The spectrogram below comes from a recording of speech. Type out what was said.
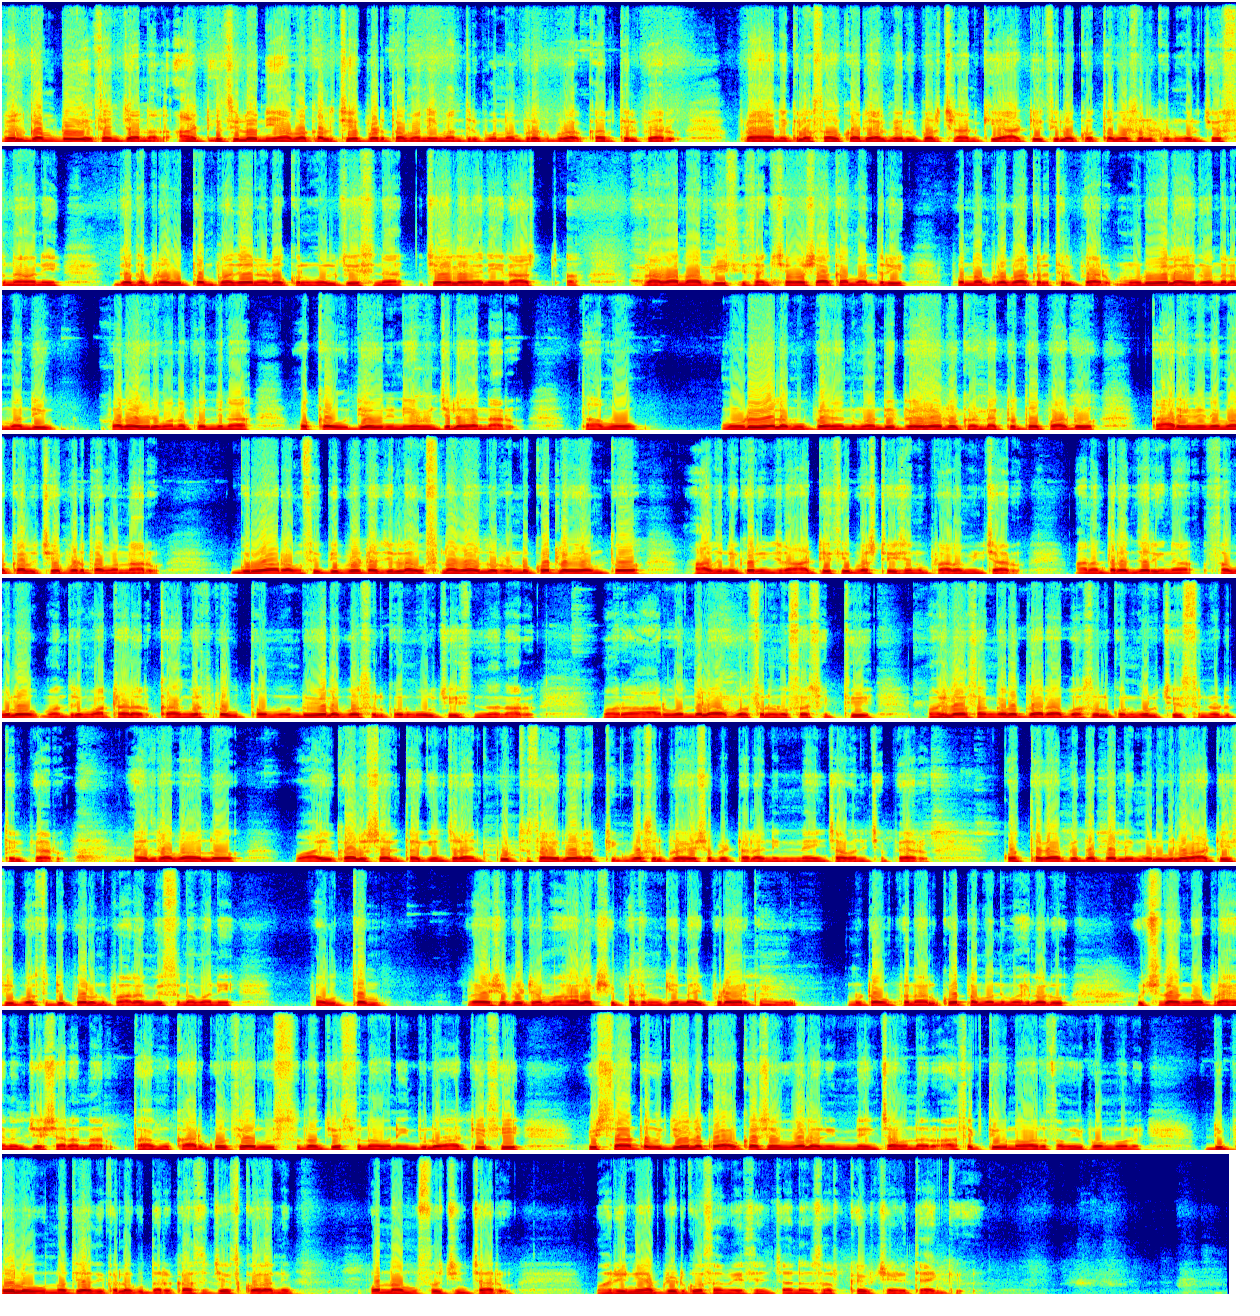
Welcome to SN channel. ఆర్టీసీలో నియామకాలు చేపడతామని మంత్రి పొన్నం ప్రభాకర్ తెలిపారు. ప్రయాణికుల సౌకర్యాలు మెరుగుపరచడానికి ఆర్టీసీలో కొత్త బస్సులు కొనుగోలు చేస్తున్నామని గత ప్రభుత్వం పదేళ్ళలో కొనుగోలు చేసిన చేయలేదని రాష్ట్ర రవాణా బీసీ సంక్షేమ శాఖ మంత్రి పొన్నం ప్రభాకర్ తెలిపారు. మూడు వేల ఐదు వందల మంది పదవి విరమణ పొందిన ఒక్క ఉద్యోగిని నియమించలేదన్నారు. తాము మూడు వేల ముప్పై ఎనిమిది మంది డ్రైవర్లు కండక్టర్తో పాటు కార్య నియామకాలు చేపడతామన్నారు. గురువారం సిద్దిపేట జిల్లా ఉస్నాబాద్లో రెండు కోట్ల వ్యయంతో ఆధునీకరించిన ఆర్టీసీ బస్ స్టేషన్ను ప్రారంభించారు. అనంతరం జరిగిన సభలో మంత్రి మాట్లాడారు. కాంగ్రెస్ ప్రభుత్వం రెండు వేల బస్సులు కొనుగోలు చేసిందన్నారు. మరో ఆరు వందల బస్సులను సశక్తి మహిళా సంఘాల ద్వారా బస్సులు కొనుగోలు చేస్తున్నట్టు తెలిపారు. హైదరాబాద్లో వాయు కాలుష్యాన్ని తగ్గించడానికి పూర్తి స్థాయిలో ఎలక్ట్రిక్ బస్సులు ప్రవేశపెట్టాలని నిర్ణయించామని చెప్పారు. కొత్తగా పెద్దపల్లి ములుగులో ఆర్టీసీ బస్సు డిపోలను ప్రారంభిస్తున్నామని ప్రభుత్వం ప్రవేశపెట్టిన మహాలక్ష్మి పథకం కింద ఇప్పటివరకు నూట ముప్పై నాలుగు కోట్ల మంది మహిళలు ఉచితంగా ప్రయాణం చేశారన్నారు. తాము కార్గో సేవలు విస్తృతం చేస్తున్నామని ఇందులో ఆర్టీసీ విశ్రాంత ఉద్యోగులకు అవకాశం ఇవ్వాలని నిర్ణయించామన్నారు. ఆసక్తి ఉన్నవారు సమీపంలోని డిపోలో ఉన్నత అధికారులకు దరఖాస్తు చేసుకోవాలని పొన్నం సూచించారు. మరిన్ని అప్డేట్ కోసం మెసేజ్ ఛానల్ సబ్స్క్రైబ్ చేయండి. Thank you.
